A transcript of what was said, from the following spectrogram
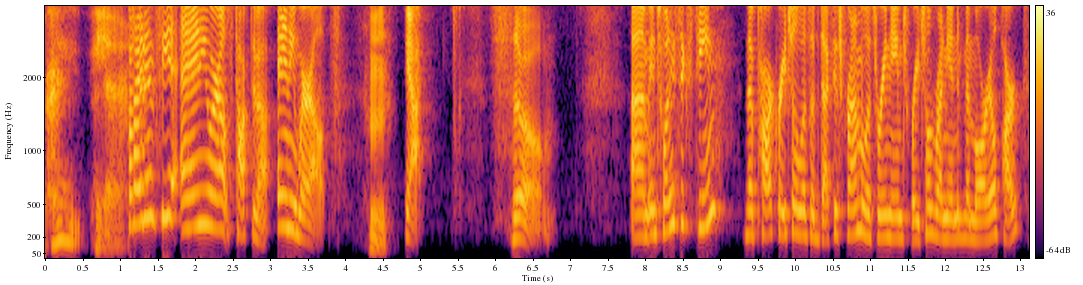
I yeah. But I didn't see it anywhere else talked about. Anywhere else. Hmm. Yeah. So, um, in 2016, the park Rachel was abducted from was renamed Rachael Runyan Memorial Park.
